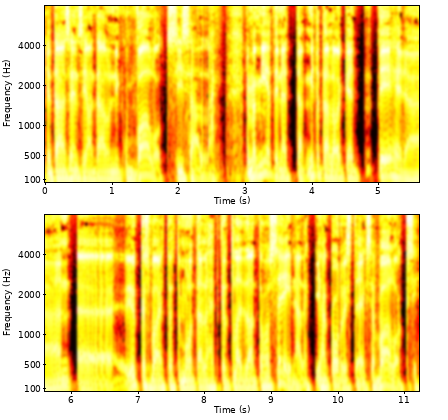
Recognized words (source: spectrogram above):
Ja tämä sen sijaan täällä on niin kuin valot sisällä. Ja mä mietin, että mitä täällä oikein tehdään. Öö, ykkösvaihtoehto mulla on tällä hetkellä, että laitetaan tuohon seinälle ihan koristeeksi ja valoksi.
